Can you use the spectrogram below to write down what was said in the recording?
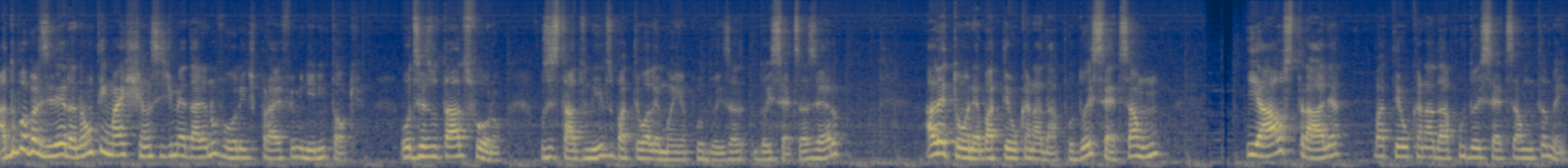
A dupla brasileira não tem mais chances de medalha no vôlei de praia feminino em Tóquio. Outros resultados foram: os Estados Unidos bateu a Alemanha por 2, a, 2 sets a 0, a Letônia bateu o Canadá por 2 sets a 1 e a Austrália bateu o Canadá por 2 sets a 1 também.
